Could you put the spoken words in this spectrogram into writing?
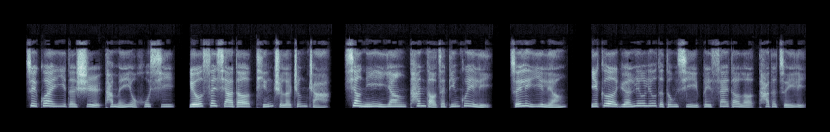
最怪异的是他没有呼吸。刘塞吓得停止了挣扎，像泥一样瘫倒在冰柜里，嘴里一凉，一个圆溜溜的东西被塞到了他的嘴里，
